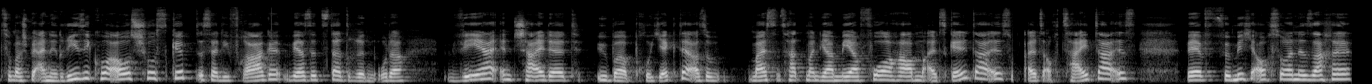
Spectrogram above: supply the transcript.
zum Beispiel einen Risikoausschuss gibt, ist ja die Frage, wer sitzt da drin oder wer entscheidet über Projekte. Also meistens hat man ja mehr Vorhaben, als Geld da ist, als auch Zeit da ist. Wäre für mich auch so eine Sache,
